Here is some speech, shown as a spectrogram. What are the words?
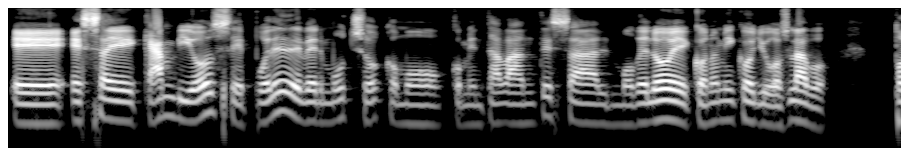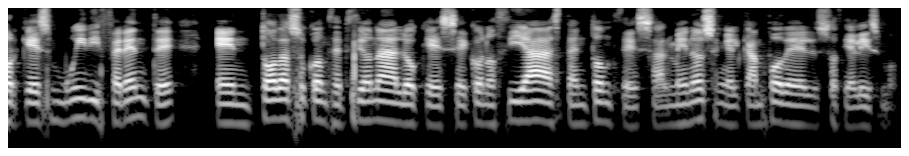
Eh, ese cambio se puede deber mucho, como comentaba antes, al modelo económico yugoslavo, porque es muy diferente en toda su concepción a lo que se conocía hasta entonces, al menos en el campo del socialismo.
